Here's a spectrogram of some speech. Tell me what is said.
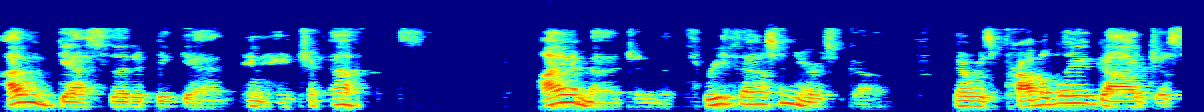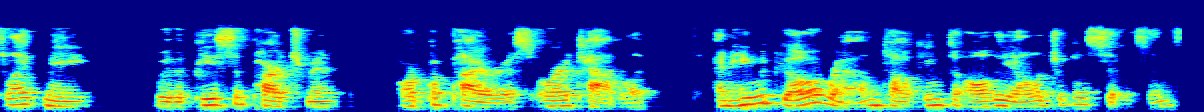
I would guess that it began in ancient Athens. I imagine that 3,000 years ago, there was probably a guy just like me with a piece of parchment or papyrus or a tablet and he would go around talking to all the eligible citizens,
